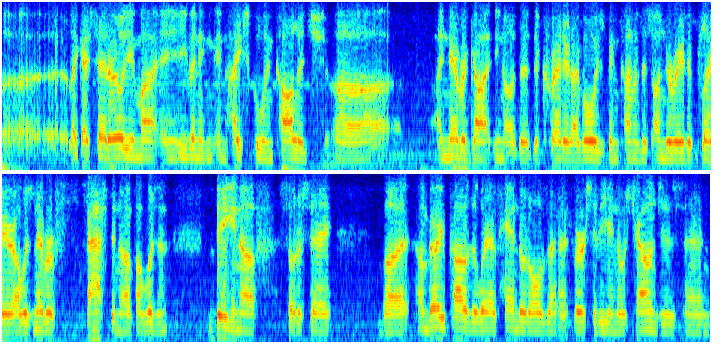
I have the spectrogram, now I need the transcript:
uh, like I said earlier, my even in, in high school and college, uh, I never got you know the the credit. I've always been kind of this underrated player. I was never fast enough. I wasn't big enough, so to say. But I'm very proud of the way I've handled all of that adversity and those challenges, and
